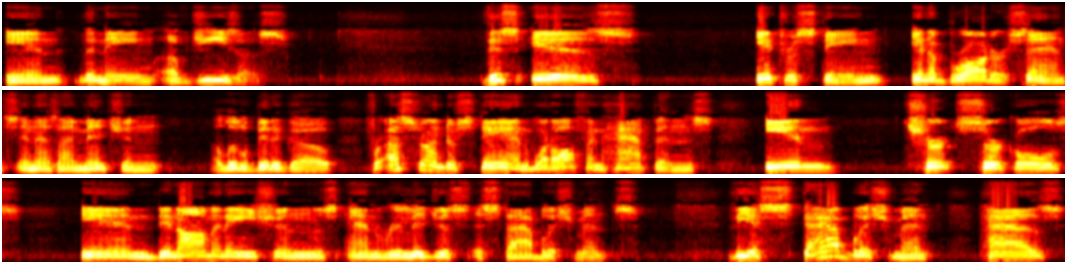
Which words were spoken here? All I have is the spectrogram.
in the name of Jesus. This is interesting in a broader sense, and as I mentioned a little bit ago, for us to understand what often happens in church circles in denominations and religious establishments. The establishment has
